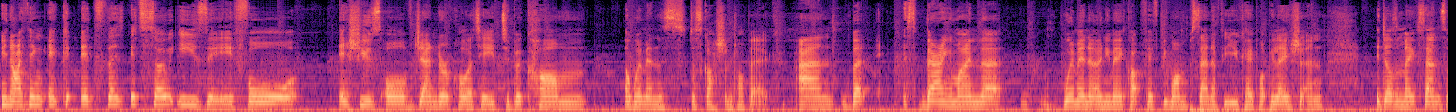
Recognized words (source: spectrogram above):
you know, I think it, it's it's so easy for issues of gender equality to become a women's discussion topic, and but bearing in mind that women only make up fifty one percent of the UK population, it doesn't make sense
